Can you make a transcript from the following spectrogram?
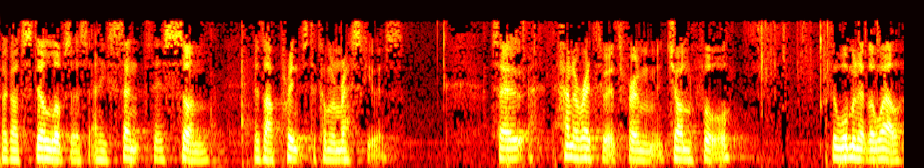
But God still loves us and He sent His Son as our Prince to come and rescue us. So Hannah read to us from John 4, the woman at the well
